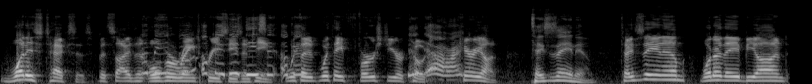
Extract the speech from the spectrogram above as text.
What is Texas besides an I mean, overranked okay, they're preseason team decent, with a with a first year coach? all right. Carry on. Texas A&M. Texas A&M. What are they beyond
